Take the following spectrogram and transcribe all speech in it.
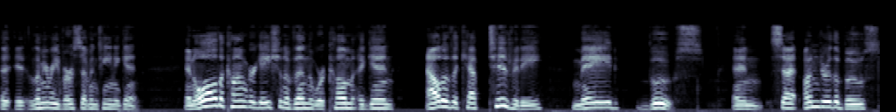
it, uh, it, let me read verse 17 again. And all the congregation of them that were come again out of the captivity made booths and sat under the booths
